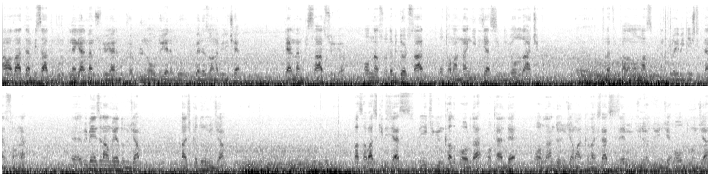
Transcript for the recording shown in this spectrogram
ama zaten 1 saati Brooklyn'e gelmem sürüyor. Yani bu köprünün olduğu yere, bu Verrazona Bridge'e gelmem 1 saat sürüyor. Ondan sonra da bir 4 saat otomandan gideceğiz şimdi. Yolu da açık. Ee, trafik falan olmaz burayı bir geçtikten sonra. Ee, bir benzin almaya duracağım. Başka durmayacağım. Basa bas gideceğiz. Bir iki gün kalıp orada otelde oradan döneceğim arkadaşlar. Size mümkün olduğunca olduğunca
